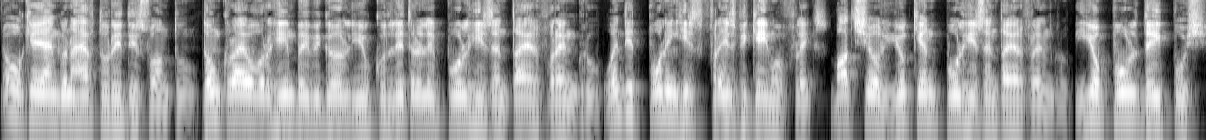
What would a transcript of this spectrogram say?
Okay, I'm gonna have to read this one too. Don't cry over him, baby girl. You could literally pull his entire friend group. When did pulling his friends became a flex? But sure, you can pull his entire friend group. You pull, they push.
